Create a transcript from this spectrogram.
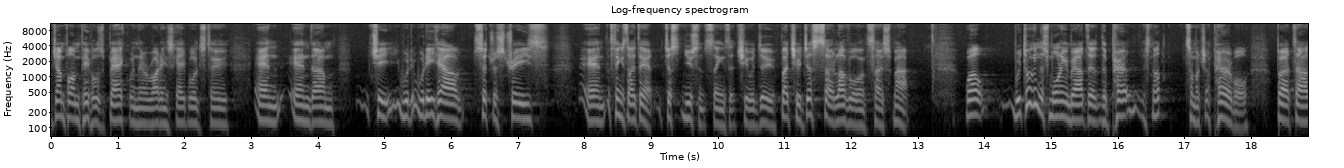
jump on people's back when they were riding skateboards too, and and um, she would would eat our citrus trees and things like that. Just nuisance things that she would do. But she was just so lovable and so smart. Well, we're talking this morning about the the par- it's not so much a parable, but uh,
